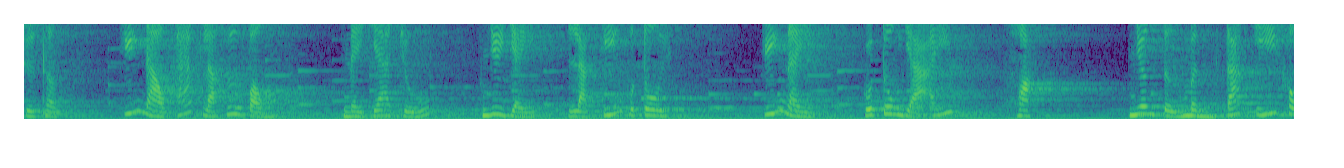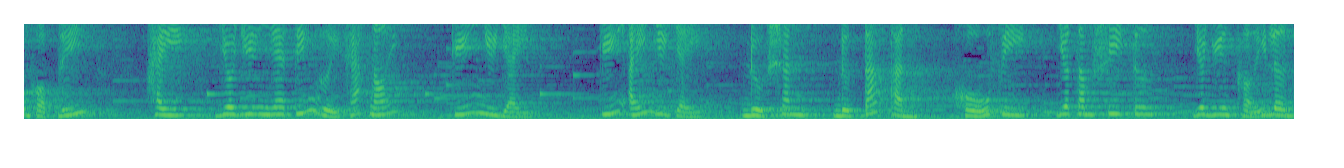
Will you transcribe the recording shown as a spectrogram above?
sự thật kiến nào khác là hư vọng. Này gia chủ như vậy là kiến của tôi. Kiến này của tôn giả ấy hoặc nhân tự mình tác ý không hợp lý hay do duyên nghe tiếng người khác nói kiến như vậy, kiến ấy như vậy được sanh, được tác thành khổ vi do tâm suy tư, do duyên khởi lên.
